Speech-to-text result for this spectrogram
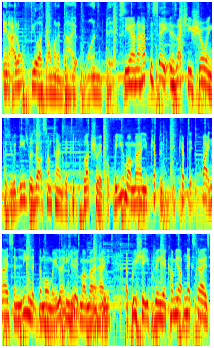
And I don't feel like I'm on a diet one bit. See, and I have to say, it is actually showing because with these results, sometimes they could fluctuate. But for you, my man, you've kept it, you've kept it quite nice and lean at the moment. You're looking you. good, my man, honey. Appreciate you for being here. Coming up next, guys,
